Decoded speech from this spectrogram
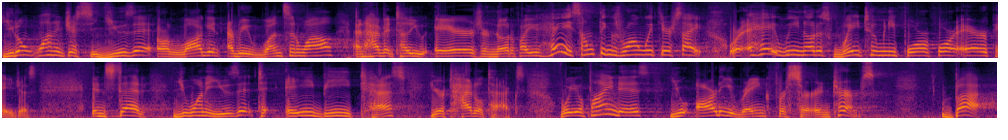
you don't want to just use it or log in every once in a while and have it tell you errors or notify you, hey, something's wrong with your site, or hey, we noticed way too many 404 error pages. Instead, you want to use it to A-B test your title tags. What you'll find is you already rank for certain terms. But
